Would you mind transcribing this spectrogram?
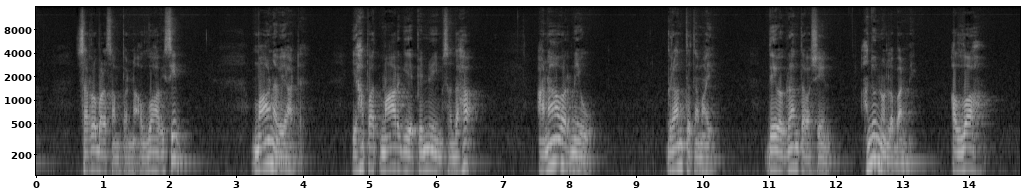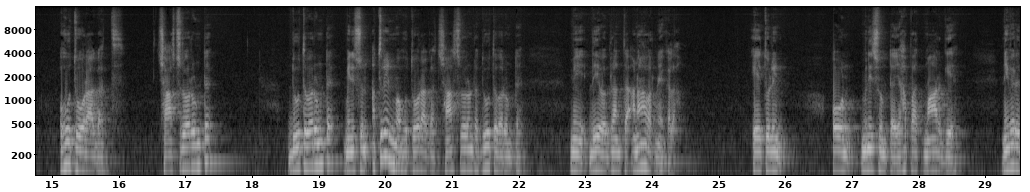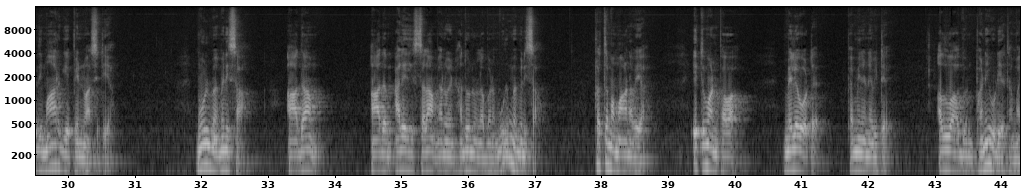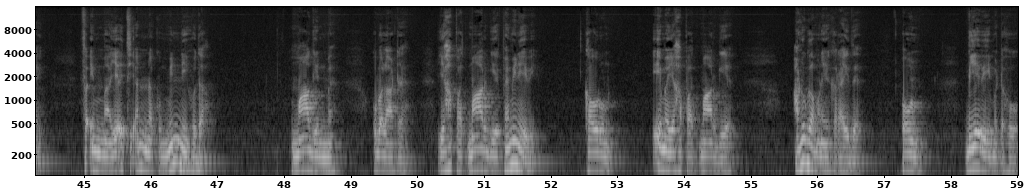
සර්ව බල සම්පන්න අල්ලාහ විසින් මානවයාට යහපත් මාර්ගය පෙන්වීම සඳහා අනාවරණය වූ ග්‍රන්ථ තමයි දේව ග්‍රන්ථ වශයෙන් හඳුන්වනු ලබන්නේ. අල්ලාහ් ඔහු තෝරාගත් ශාස්ත්‍රවරුන්ට දූතවරුන්ට මිනිසුන් අතුරින්ම ඔහු තෝරාගත් ශාස්ත්‍රවරුන්ට දූතවරුන්ට මේ දේව ග්‍රන්ථ අනාවරණය කළා. ඒ තුලින් ඔවුන් මිනිසුන්ට යහපත් මාර්ගය නිවැරදි මාර්ගය පෙන්වා සිටියා. මුල්ම මිනිසා ආදාම් ආදම් අලෙහිස්සලාම් යනුවෙන් හඳුන්වනු ලබන මුල්ම මිනිසා ප්‍රථම මානවයා. එතුමන් පවා මෙලොවට පැමිණෙන විට අල්ලාහ් දුන් පණිවුඩය තමයි. ෆඉම්මා යති අන්නකුම් මින්නී හුදා. මාගෙන්ම ඔබලාට යහපත් මාර්ගය පැමිණේවි. කවුරුන්? එම යහපත් මාර්ගය අනුගමනය කරයිද ඔවුන් බියවීමට හෝ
